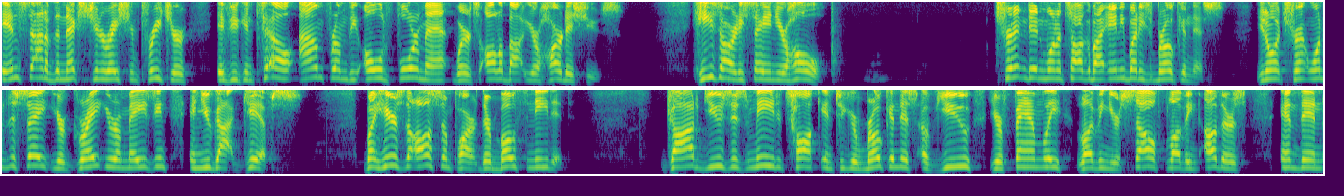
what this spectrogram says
Inside of the next generation preacher, if you can tell, I'm from the old format where it's all about your heart issues. He's already saying you're whole. Trent didn't want to talk about anybody's brokenness. You know what Trent wanted to say? You're great, you're amazing, and you got gifts. But here's the awesome part they're both needed. God uses me to talk into your brokenness of you, your family, loving yourself, loving others. And then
